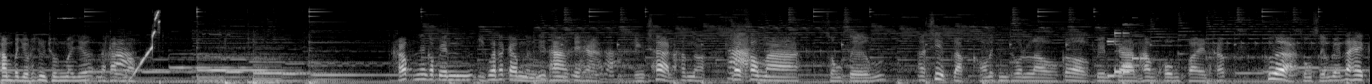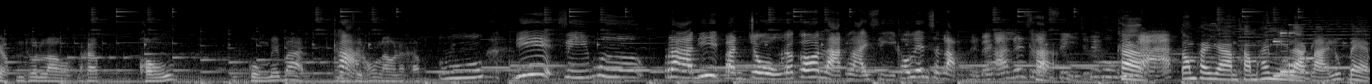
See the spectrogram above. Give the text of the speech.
ทำประโยชน์ให้ชุมชนมาเยอะนะครับ ค่ะเนาะครับนี่ก็เป็นอีกวัฒกรรมหนึ่งที่ทางเคหะค่ะแห่งชาตินะครับเนาะค่ะ ได้เข้ามาส่งเสริมอาชีพหลักของในชุมชนเราก็เป็นการทำโคมไฟนะครับ เพื่อส่งเสริมรายได้ให้กับชุมชนเรานะครับ ของ กลุ่มแม่บ้านในค่ะส่วนของเรานะครับ อืมนี่ฝีมือปราณีตบรรจง แล้วก็หลากหลายสีเขาเล่นสลับเห็นไหมคะ เล่นสลับค่ะ สีใช่ไหมคุณพี่ค่ะ ขา ต้องพยายามทำให้มีหลากหลายรูปแบบ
